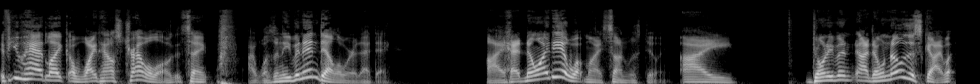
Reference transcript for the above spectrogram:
If you had like a White House travel log that's saying, I wasn't even in Delaware that day. I had no idea what my son was doing. I don't even, I don't know this guy. But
